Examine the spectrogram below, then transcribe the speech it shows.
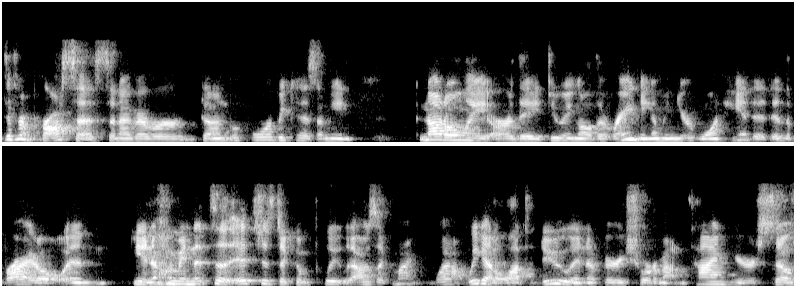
different process than I've ever done before because I mean, not only are they doing all the reining, I mean, you're one-handed in the bridle, and you know, I mean, it's a it's just a completely. I was like, my wow, we got a lot to do in a very short amount of time here. So,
